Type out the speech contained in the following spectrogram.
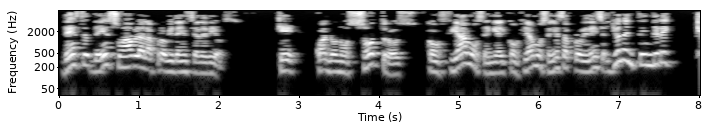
De eso, de eso habla la providencia de Dios. Que cuando nosotros confiamos en Él, confiamos en esa providencia, yo no entenderé qué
